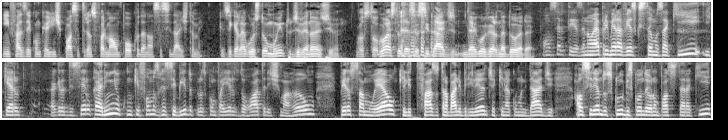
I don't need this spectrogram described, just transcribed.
em fazer com que a gente possa transformar um pouco da nossa cidade também. Quer dizer que ela gostou muito de Venâncio. Gostou Gosta muito. dessa cidade, né, governadora? Com certeza. Não é a primeira vez que estamos aqui e quero agradecer o carinho com que fomos recebidos pelos companheiros do Rota de Chimarrão, pelo Samuel, que ele faz o trabalho brilhante aqui na comunidade, auxiliando os clubes quando eu não posso estar aqui.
